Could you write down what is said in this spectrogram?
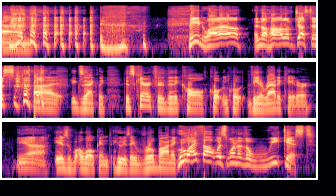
um, Meanwhile, in the Hall of Justice. uh, exactly, this character that they call "quote unquote" the Eradicator yeah. is awoken, who is a robotic. Who I thought was one of the weakest.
